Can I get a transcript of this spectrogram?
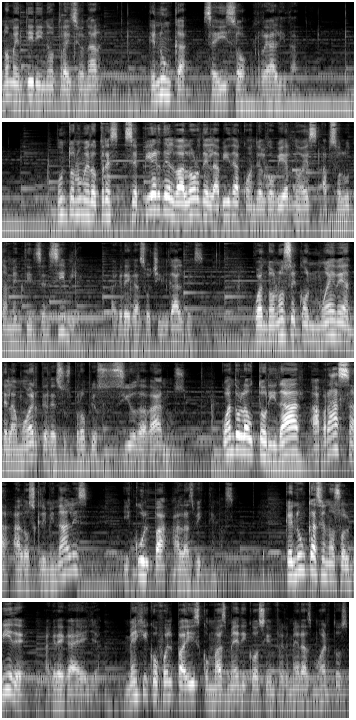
no mentir y no traicionar, que nunca se hizo realidad. Punto número 3. Se pierde el valor de la vida cuando el gobierno es absolutamente insensible, agrega Xochil Gálvez. Cuando no se conmueve ante la muerte de sus propios ciudadanos. Cuando la autoridad abraza a los criminales y culpa a las víctimas. Que nunca se nos olvide, agrega ella. México fue el país con más médicos y enfermeras muertos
